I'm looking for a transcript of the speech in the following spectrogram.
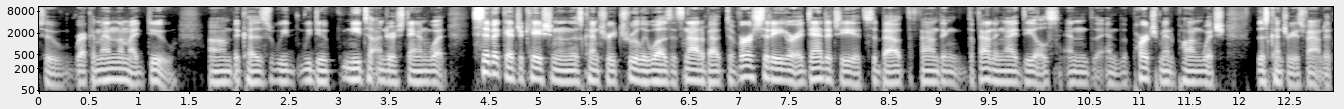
to recommend them. I do um, because we we do need to understand what civic education in this country truly was. It's not about diversity or identity. It's about the founding the founding ideals and and the parchment upon which this country is founded.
